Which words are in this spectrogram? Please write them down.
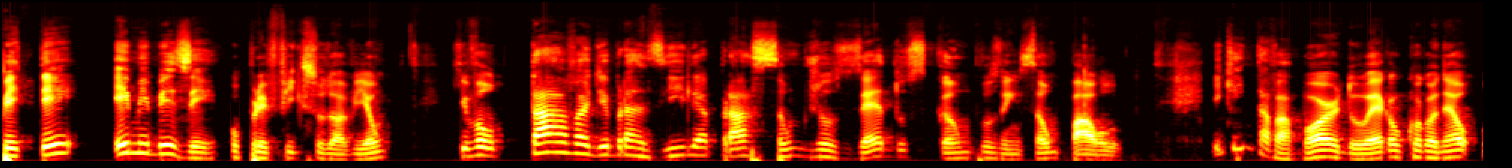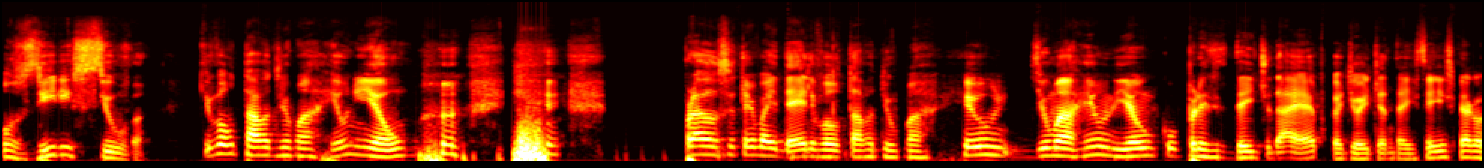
PT-MBZ, o prefixo do avião, que voltava de Brasília para São José dos Campos, em São Paulo. E quem estava a bordo era o coronel Osiris Silva, que voltava de uma reunião. para você ter uma ideia, ele voltava de uma, de uma reunião com o presidente da época, de 86, que era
